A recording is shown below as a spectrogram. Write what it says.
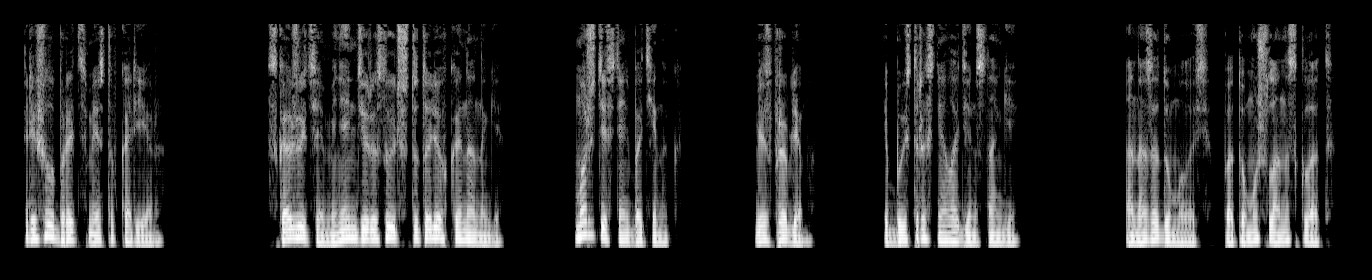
Решил брать с места в карьер. «Скажите, меня интересует что-то легкое на ноги. Можете снять ботинок?» «Без проблем». И быстро снял один с ноги. Она задумалась, потом ушла на склад.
